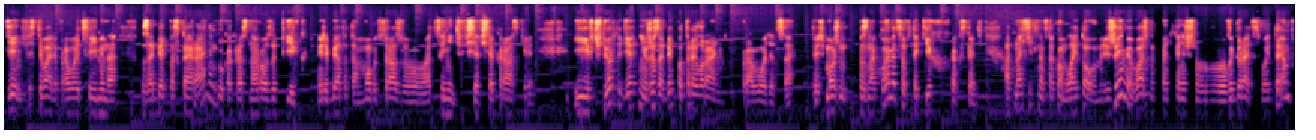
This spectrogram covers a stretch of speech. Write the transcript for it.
день фестиваля проводится именно забег по скайранингу, как раз на Роза Пик. И ребята там могут сразу оценить все, все краски. И в четвертый день уже забег по трейл-раннингу проводится. То есть можно познакомиться в таких, как сказать, относительно в таком лайтовом режиме. Важно, конечно, выбирать свой темп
